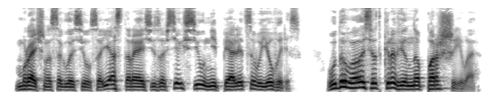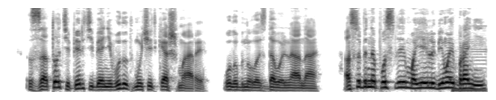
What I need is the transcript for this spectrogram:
– мрачно согласился я, стараясь изо всех сил не пялиться в ее вырез. Удавалось откровенно паршиво. «Зато теперь тебя не будут мучить кошмары», — улыбнулась довольно она. «Особенно после моей любимой брони».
